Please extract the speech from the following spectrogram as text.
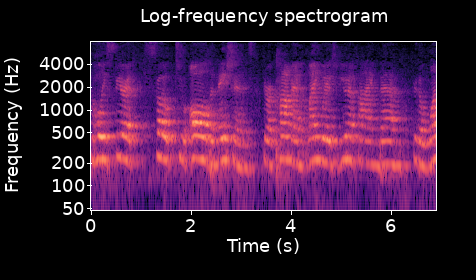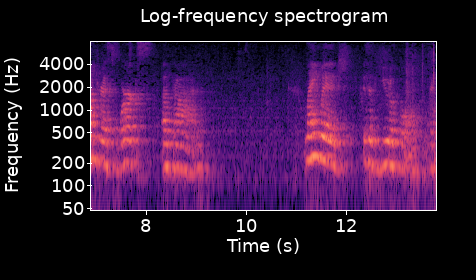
The Holy Spirit spoke to all the nations through a common language, unifying them through the wondrous works of God. Language is a beautiful thing.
